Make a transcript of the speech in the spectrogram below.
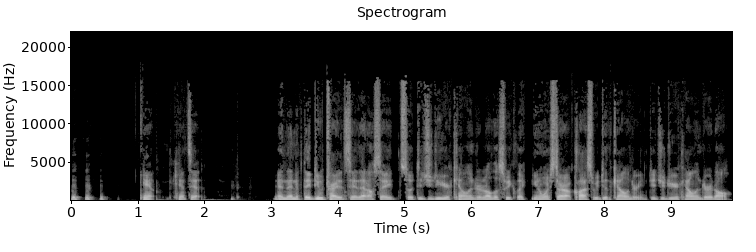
Can't can't say it. And then if they do try to say that, I'll say, "So did you do your calendar at all this week? Like you know, when we start out class, we do the calendaring. Did you do your calendar at all?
